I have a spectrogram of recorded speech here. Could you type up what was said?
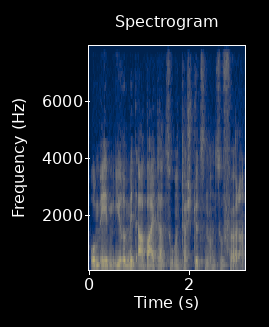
um eben ihre Mitarbeiter zu unterstützen und zu fördern.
